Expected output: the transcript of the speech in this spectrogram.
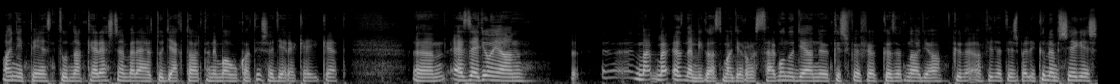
annyi pénzt tudnak keresni, amivel el tudják tartani magukat és a gyerekeiket. Um, ez egy olyan ez nem igaz Magyarországon, ugye a nők és férfiak között nagy a, a fizetésbeli különbség, és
